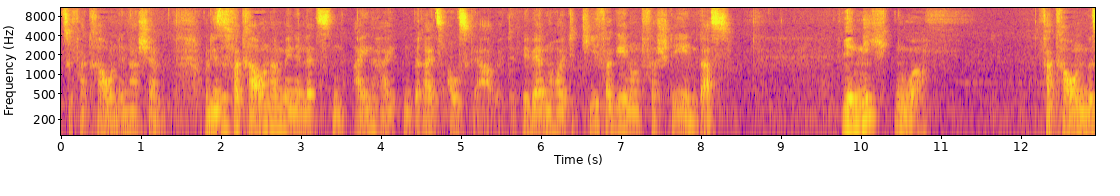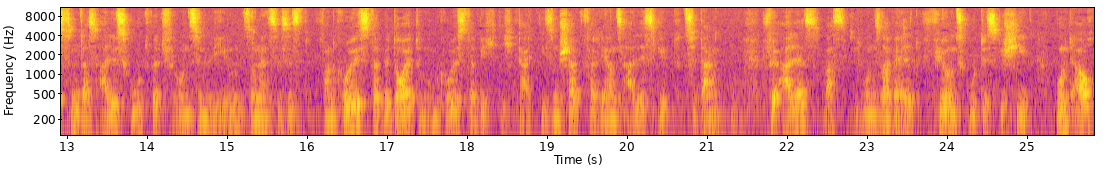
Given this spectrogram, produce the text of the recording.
zu vertrauen in Hashem. Und dieses Vertrauen haben wir in den letzten Einheiten bereits ausgearbeitet. Wir werden heute tiefer gehen und verstehen, dass wir nicht nur vertrauen müssen, dass alles gut wird für uns im Leben, sondern es ist von größter Bedeutung und größter Wichtigkeit, diesem Schöpfer, der uns alles gibt, zu danken. Für alles, was in unserer Welt für uns Gutes geschieht. Und auch,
